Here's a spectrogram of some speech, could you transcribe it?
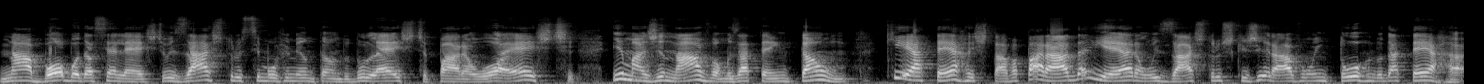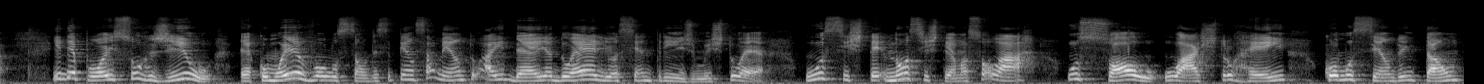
na abóboda celeste os astros se movimentando do leste para o oeste, imaginávamos até então que a Terra estava parada e eram os astros que giravam em torno da Terra. E depois surgiu, é, como evolução desse pensamento, a ideia do heliocentrismo, isto é, o, no sistema solar, o Sol, o astro-rei, como sendo então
